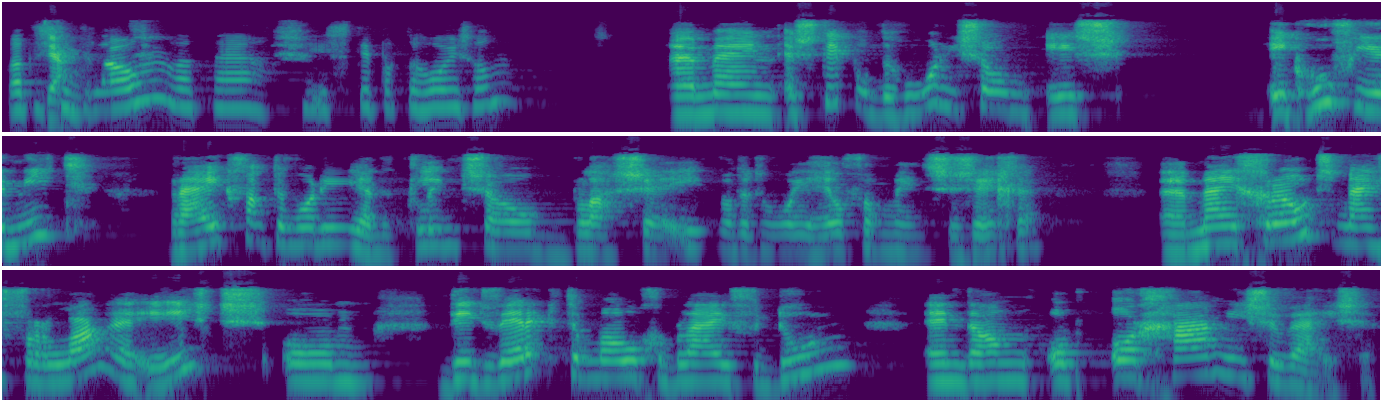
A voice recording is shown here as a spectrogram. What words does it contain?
Wat is Ja. je droom? Wat eh, je stip op de horizon? Eh, mijn stip op de horizon is, ik hoef hier niet rijk van te worden. Ja, dat klinkt zo blasé, want dat hoor je heel veel mensen zeggen. Eh, mijn groot, mijn verlangen is om dit werk te mogen blijven doen en dan op organische wijze.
